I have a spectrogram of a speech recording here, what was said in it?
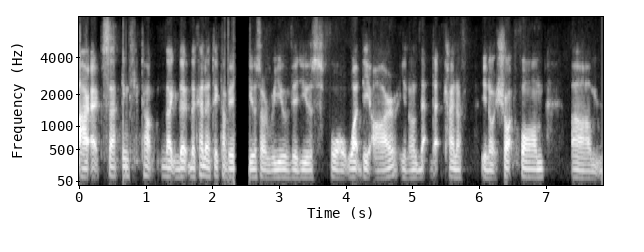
are accepting TikTok, like the, the kind of TikTok videos or Reel videos for what they are, you know, that, that kind of, you know, short form, um,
